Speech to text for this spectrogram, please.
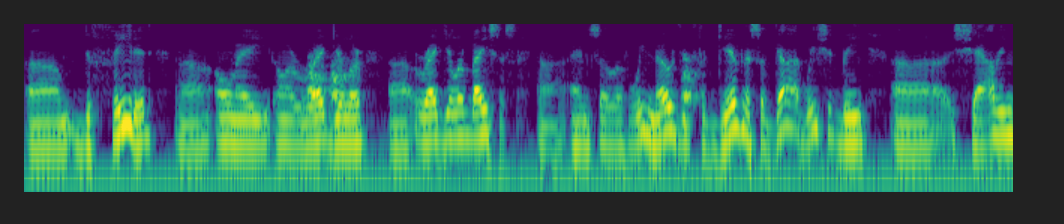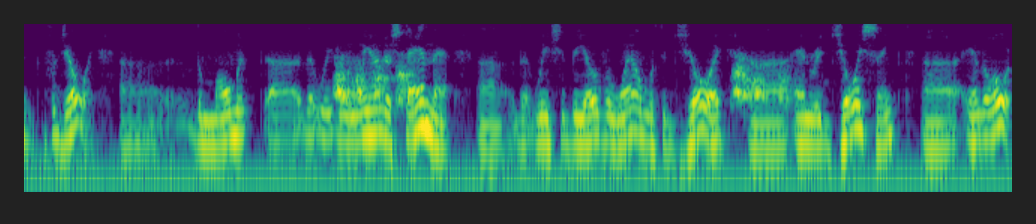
um, defeated on a on a regular uh, regular basis. Uh, and so, if we know the forgiveness of God, we should be uh, shouting for joy. Uh, the moment uh, that we, when we understand that, that we should be overwhelmed with the joy and rejoicing in the Lord.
